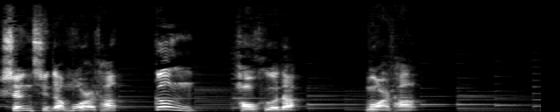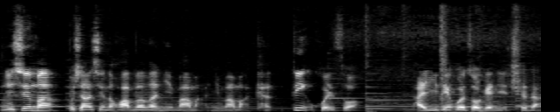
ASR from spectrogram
神奇的木耳汤更好喝的木耳汤。你信吗？不相信的话，问问你妈妈，你妈妈肯定会做，她一定会做给你吃的。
